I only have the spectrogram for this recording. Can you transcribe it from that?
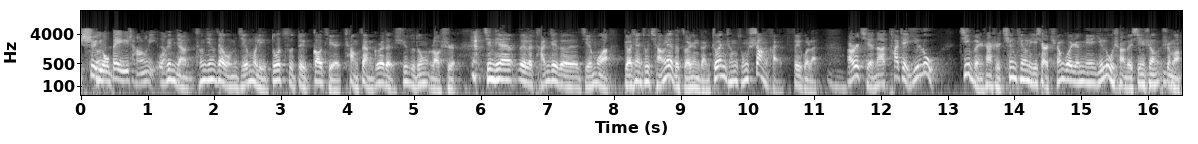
是有悖于常理的。我跟你讲，曾经在我们节目里多次对高铁唱赞歌的徐子东老师，今天为了谈这个节目啊，表现出强烈的责任感，专程从上海飞过来。而且呢，他这一路基本上是倾听了一下全国人民一路上的心声，是吗？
